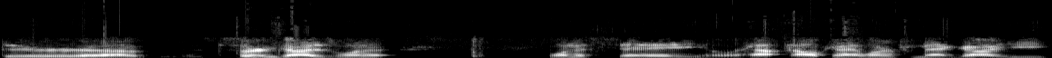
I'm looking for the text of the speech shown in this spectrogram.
They're uh, certain guys want to want to say, you know, how, how can I learn from that guy? He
